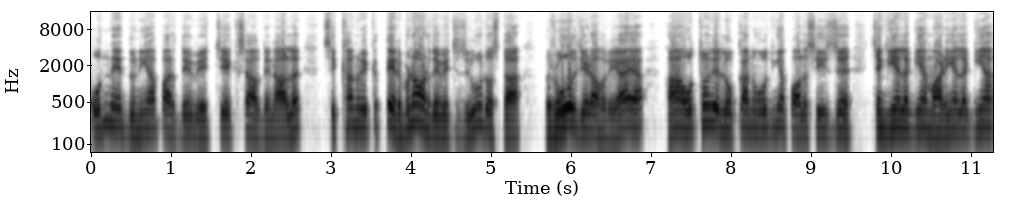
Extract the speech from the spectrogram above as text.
ਉਹਨੇ ਦੁਨੀਆ ਭਰ ਦੇ ਵਿੱਚ ਇੱਕ ਹਿਸਾਬ ਦੇ ਨਾਲ ਸਿੱਖਾਂ ਨੂੰ ਇੱਕ ਧਿਰ ਬਣਾਉਣ ਦੇ ਵਿੱਚ ਜ਼ਰੂਰ ਉਸ ਦਾ ਰੋਲ ਜਿਹੜਾ ਹੋ ਰਿਹਾ ਆ। ਹਾਂ, ਉੱਥੋਂ ਦੇ ਲੋਕਾਂ ਨੂੰ ਉਹਦੀਆਂ ਪਾਲਿਸੀਜ਼ ਚੰਗੀਆਂ ਲੱਗੀਆਂ, ਮਾੜੀਆਂ ਲੱਗੀਆਂ,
